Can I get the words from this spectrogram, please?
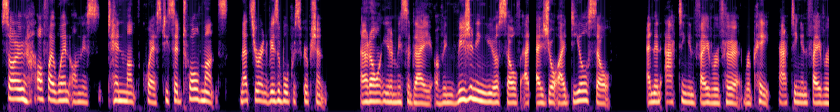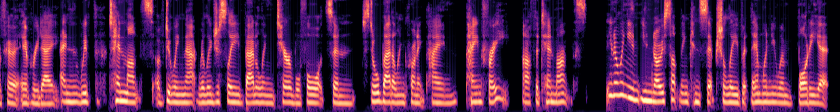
so off I went on this 10 month quest. He said 12 months. That's your invisible prescription. And I don't want you to miss a day of envisioning yourself as your ideal self and then acting in favor of her. Repeat, acting in favor of her every day. And with 10 months of doing that religiously, battling terrible thoughts and still battling chronic pain, pain free after 10 months. You know, when you, you know something conceptually, but then when you embody it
